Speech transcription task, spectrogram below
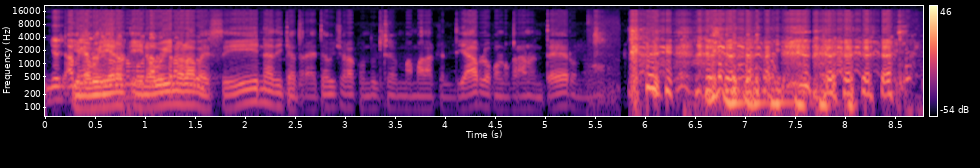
Yo- a Y mí no, vinieron, y vino la habichuela vecina de que traete habichuela con dulce mamada que el diablo con los granos enteros, no.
